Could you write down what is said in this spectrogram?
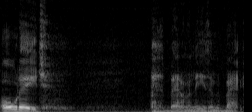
old age. It's bad on the knees and the back.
